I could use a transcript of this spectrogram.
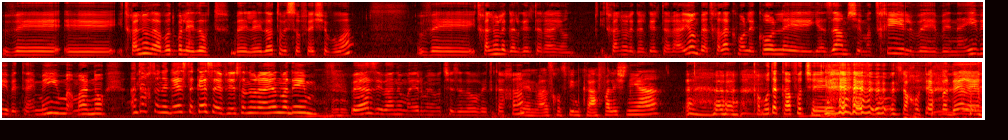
והתחלנו לעבוד בלילות, בלילות ובסופי שבוע, והתחלנו לגלגל את הרעיון. התחלנו לגלגל את הרעיון, בהתחלה כמו לכל אה, יזם שמתחיל ו- ונאיבי ותאימים, אמרנו, אנחנו נגייס את הכסף, יש לנו רעיון מדהים. ואז הבנו מהר מאוד שזה לא עובד ככה. כן, ואז חוטפים כאפה לשנייה. כמות הכאפות. שאתה חוטף בדרך,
